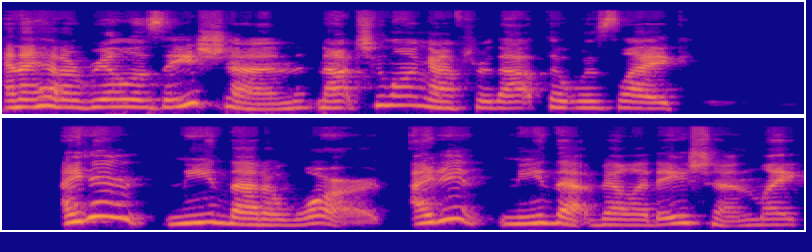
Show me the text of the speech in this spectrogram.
and i had a realization not too long after that that was like i didn't need that award i didn't need that validation like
